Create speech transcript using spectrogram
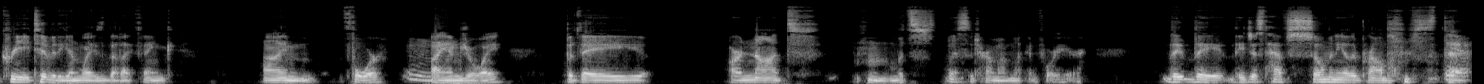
creativity in ways that I think I'm for. Mm. I enjoy, but they are not. Hmm, what's what's the term I'm looking for here? They they they just have so many other problems that yeah,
